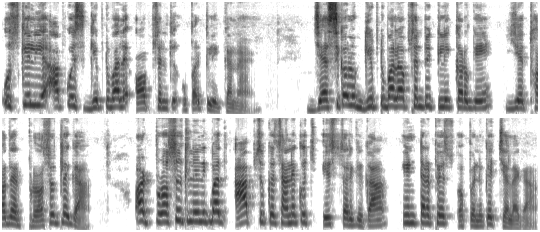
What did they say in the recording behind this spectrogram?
उसके लिए आपको इस गिफ्ट वाले ऑप्शन के ऊपर क्लिक करना है। जैसे कि लोग गिफ्ट वाले ऑप्शन पे क्लिक करोगे, ये थोड़ा देर प्रोसेस लेगा। और प्रोसेस लेने के बाद आप सबके सामने कुछ इस तरीके का इंटरफेस ओपन होकर चलेगा।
